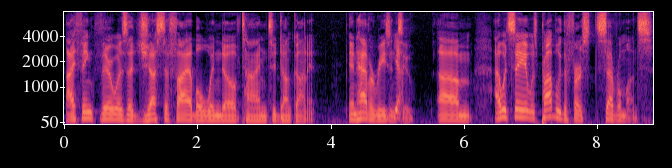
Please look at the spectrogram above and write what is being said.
I think there was a justifiable window of time to dunk on it and have a reason Yeah. to. Um, I would say it was probably the first several months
